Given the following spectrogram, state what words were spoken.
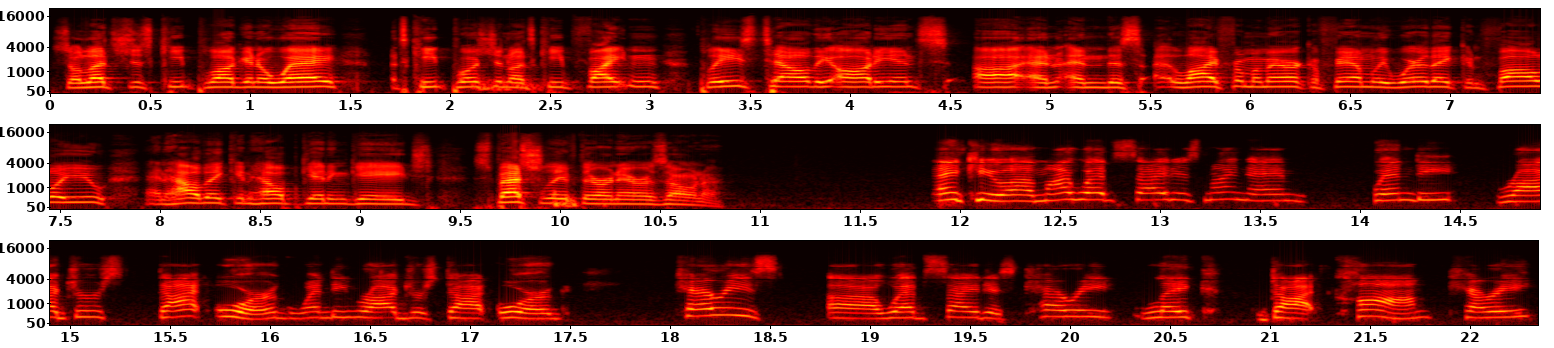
So let's just keep plugging away. Let's keep pushing. Let's keep fighting. Please tell the audience uh, and and this live from America family where they can follow you and how they can help get engaged, especially if they're in Arizona. Thank you. Uh, my website is my name, wendyrogers.org, wendyrogers.org. Kari's uh, website is karilake.com, Kari,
